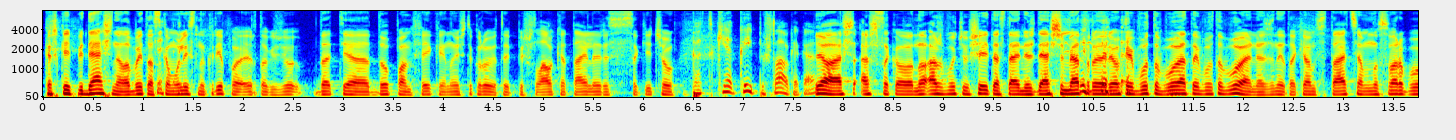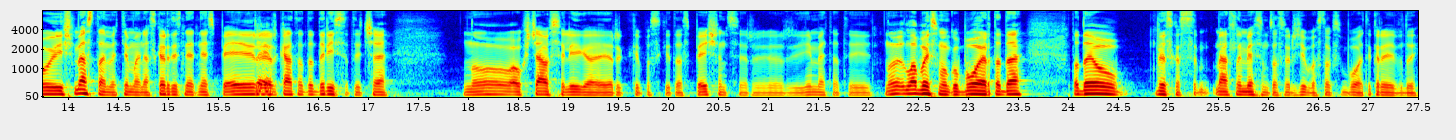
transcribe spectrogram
kažkaip į dešinę labai tas kamuolys nukrypo ir toks žiū, da tie du pamfeikai, nu iš tikrųjų taip išlaukė Tyleris, sakyčiau. Bet kiek, kaip išlaukė, ką? Jo, aš, aš sakau, nu aš būčiau šeitęs ten iš 10 metrų ir jau kaip būtų buvę, tai būtų buvę, nežinai, tokiam situacijom, nu svarbu išmestą metimą, nes kartais net nespėjai ir, Taip. ir ką tada darysi. Tai čia, nu, aukščiausia lyga ir, kaip pasakytas, patience ir, ir įmetė, tai, nu, labai smagu buvo ir tada, tada jau viskas, mes laimėsim tas varžybas, toks buvo tikrai vidai.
